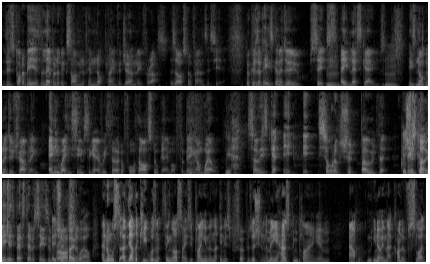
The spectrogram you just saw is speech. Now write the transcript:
there's got to be a level of excitement of him not playing for Germany for us as Arsenal fans this year. Because if he's going to do six, Hmm. eight less games, he's not going to do travelling. Anyway, he seems to get every third or fourth Arsenal game off for being unwell. Yeah. So he's get it. It sort of should bode that It this should could be bode. his best ever season It for should Arsenal. bode well. And also, uh, the other key wasn't thing last night. Is he playing in the in his preferred position? I mean, he has been playing him out, you know, in that kind of slight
